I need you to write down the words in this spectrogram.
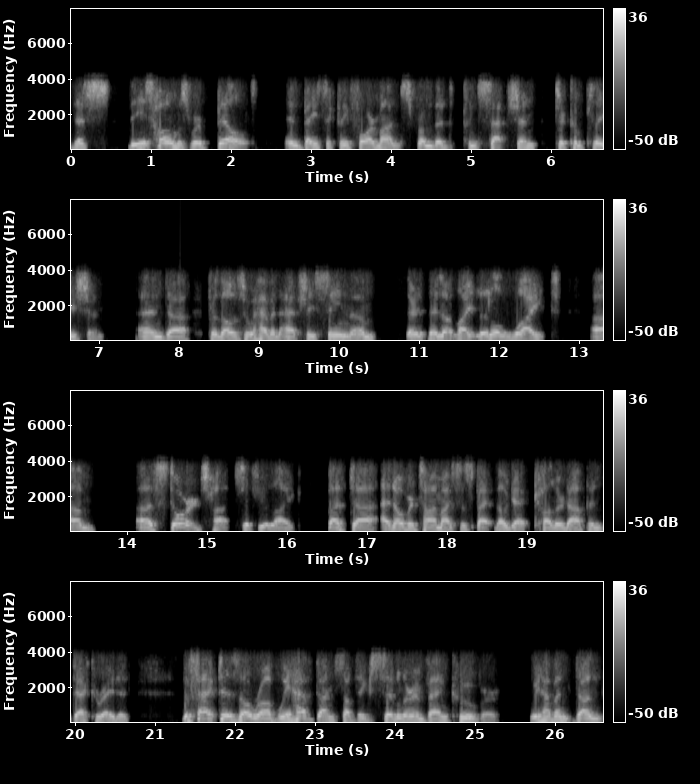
this these homes were built in basically four months from the conception to completion. And uh, for those who haven't actually seen them, they look like little white um, uh, storage huts, if you like. But uh, and over time, I suspect they'll get colored up and decorated. The fact is, though, Rob, we have done something similar in Vancouver. We haven't done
